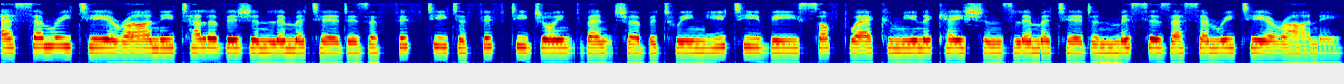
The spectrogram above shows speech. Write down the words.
Smriti Irani Television Limited is a 50-50 joint venture between UTV Software Communications Limited and Mrs. Smriti Irani.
